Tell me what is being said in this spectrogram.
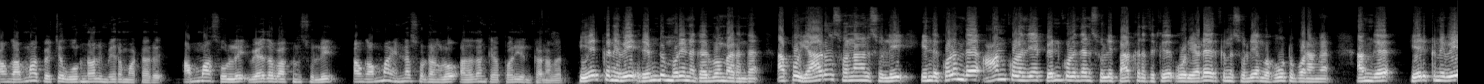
அவங்க அம்மா பேச்ச ஒரு நாள் மீற மாட்டாரு. அம்மா சொல்லி வேத வாக்குன்னு சொல்லி அவங்க அம்மா என்ன சொல்றாங்களோ அதை தான் கேட்பாரு என் கணவர். ஏற்கனவே ரெண்டு முறை நான் கர்ப்பமா இருந்தேன். அப்போ யாரோ சொன்னாங்கன்னு சொல்லி இந்த குழந்தை ஆண் குழந்தையா பெண் குழந்தைன்னு சொல்லி பாக்குறதுக்கு ஒரு இடம் இருக்குன்னு சொல்லி அங்க கூட்டு போனாங்க. அங்க ஏற்கனவே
